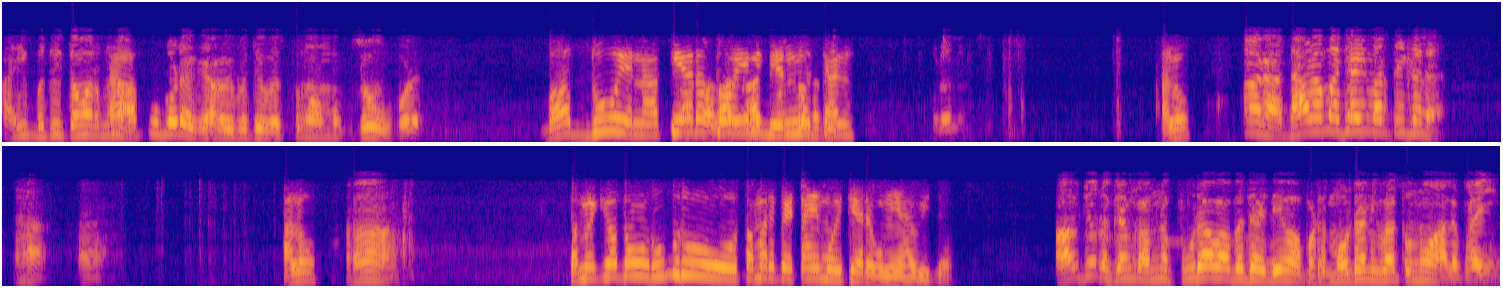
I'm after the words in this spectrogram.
આ બધું તમારે મને આપવું પડે કે આવી બધી વસ્તુમાં અમુક જોવું પડે? બધું એને અત્યારે તો એની બેનનો જ ચાલ હાલો? દાડામાં જઈને વર્તી કરે હા હા. હાલો? હા. તમે કહો તો હું રૂબરૂ તમારી પાસે ટાઈમ હોય ત્યારે હું ત્યાં આવી જાઉં. આવજો ને કેમ કે અમને પુરાવા બધા દેવા પડે. મોઢાની વાતો ન હાલે ભાઈ.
